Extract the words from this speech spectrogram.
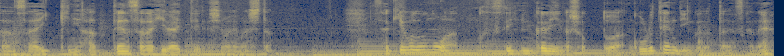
さあさあ一気に8点差が開いてしまいました。先ほどのはステフィン・カリーのショットはゴールテンディングだったんですかね。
